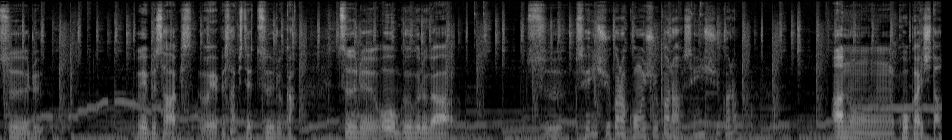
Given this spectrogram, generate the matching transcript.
ツール？ウェブサービス。ウェブサービスってツールか。ツールを Google が先週かな？今週かな？先週かな？あのー、公開した。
